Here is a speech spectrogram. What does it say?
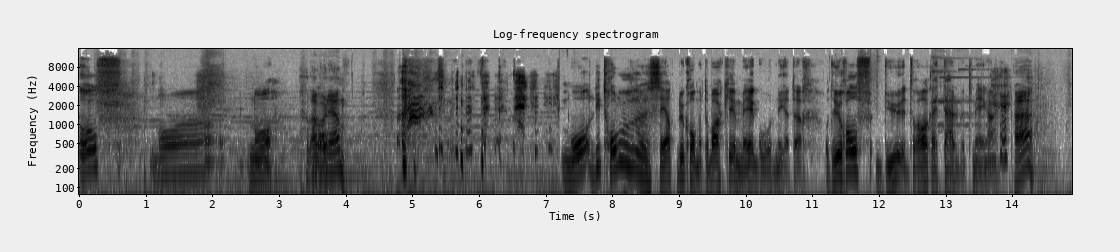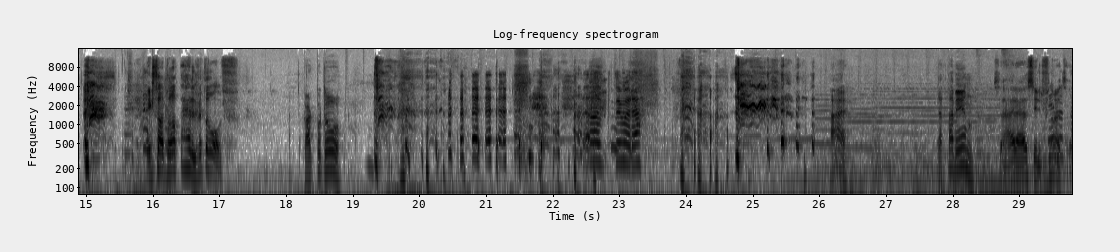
Rolf Nå Nå Der var han igjen. må de tolv se at du kommer tilbake med gode nyheter. Og du, Rolf, du drar rett til helvete med en gang. Hæ? Jeg sa dra til helvete, Rolf. Kvart på to. Det var til i morgen. Her. Dette er byen. Så her er Sylfen, vet du.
